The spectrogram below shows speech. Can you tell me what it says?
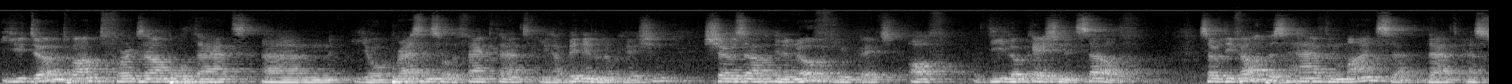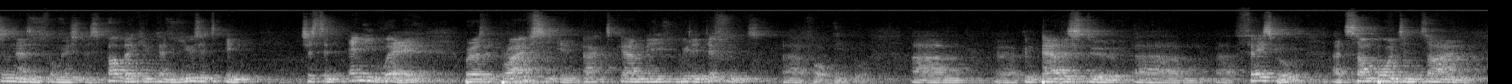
you don't want, for example, that um, your presence or the fact that you have been in a location shows up in an overview page of the location itself. So developers have the mindset that as soon as information is public, you can use it in just in any way, whereas the privacy impact can be really different uh, for people. Um, uh, compare this to um, uh, Facebook. At some point in time,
